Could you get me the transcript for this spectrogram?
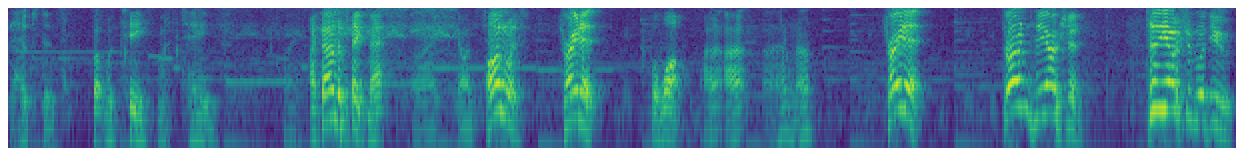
hipsters but with tea. with teas. Wait, I found a pig, Matt. alright, go on. Onward. Trade it! For what? I I, I don't know. Trade it! Throw it into the ocean! To the ocean with you.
